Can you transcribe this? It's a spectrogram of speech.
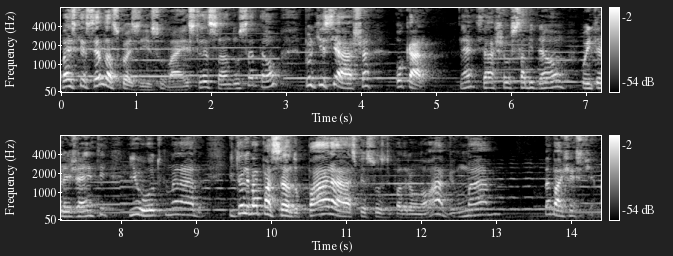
Vai esquecendo das coisas isso vai estressando o setão, porque se acha o cara. Né? Se acha o sabidão, o inteligente e o outro não é nada. Então ele vai passando para as pessoas do padrão 9 uma baixa estima.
